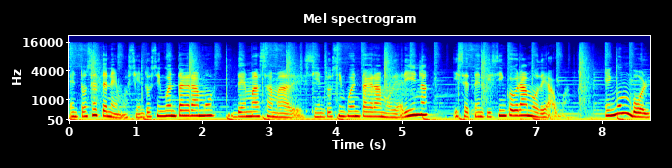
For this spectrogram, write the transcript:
Entonces tenemos 150 gramos de masa madre, 150 gramos de harina y 75 gramos de agua. En un bol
